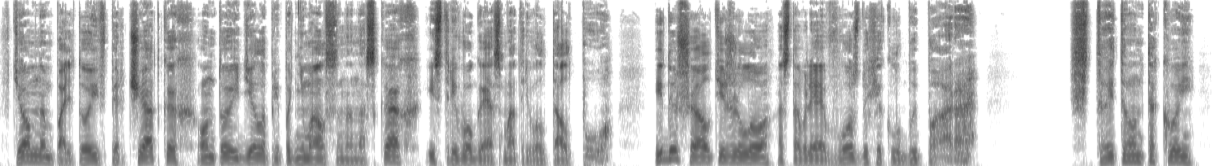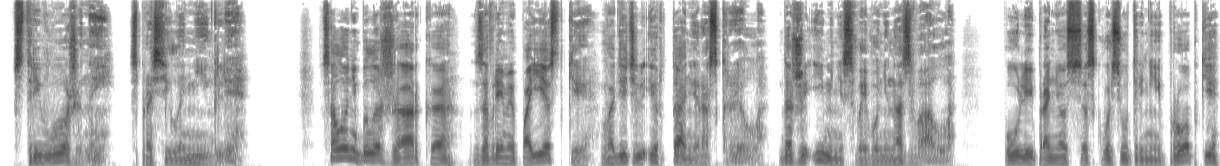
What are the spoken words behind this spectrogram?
в темном пальто и в перчатках, он то и дело приподнимался на носках и с тревогой осматривал толпу. И дышал тяжело, оставляя в воздухе клубы пара. «Что это он такой встревоженный?» — спросила Нигли. В салоне было жарко. За время поездки водитель и рта не раскрыл, даже имени своего не назвал. Пулей пронесся сквозь утренние пробки,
